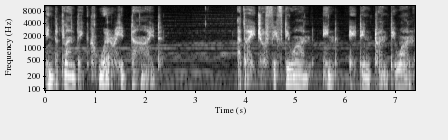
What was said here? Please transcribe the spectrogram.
in the Atlantic, where he died at the age of 51 in 1821.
